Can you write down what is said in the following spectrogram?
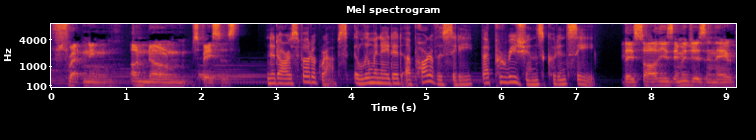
threatening, unknown spaces. Nadar's photographs illuminated a part of the city that Parisians couldn't see. They saw these images and they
